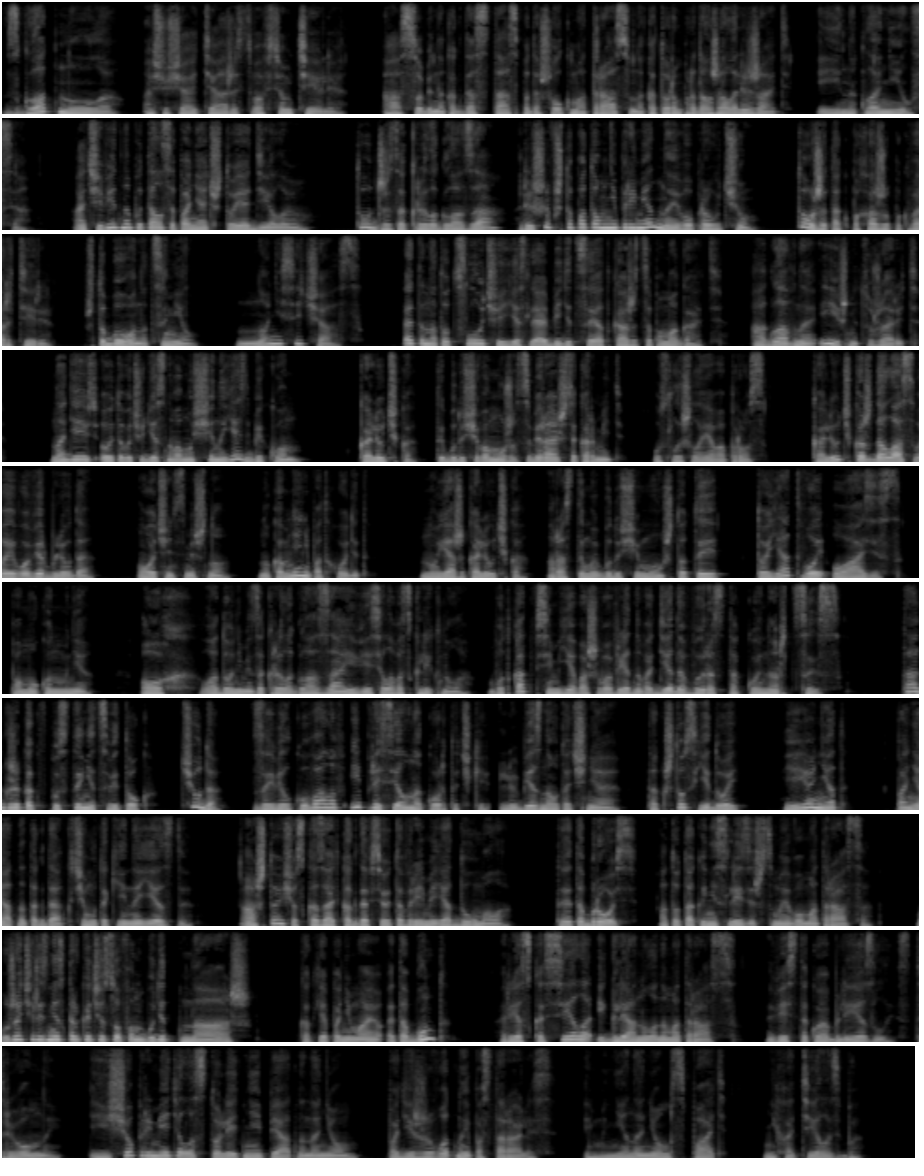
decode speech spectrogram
Сглотнула, ощущая тяжесть во всем теле. А особенно, когда Стас подошел к матрасу, на котором продолжала лежать, и наклонился. Очевидно, пытался понять, что я делаю. Тут же закрыла глаза, решив, что потом непременно его проучу. Тоже так похожу по квартире, чтобы он оценил. Но не сейчас. Это на тот случай, если обидится и откажется помогать. А главное, яичницу жарить. Надеюсь, у этого чудесного мужчины есть бекон? Колючка, ты будущего мужа собираешься кормить? Услышала я вопрос. Колючка ждала своего верблюда. Очень смешно, но ко мне не подходит. Ну я же колючка, раз ты мой будущий муж, то ты... То я твой оазис, помог он мне. Ох, ладонями закрыла глаза и весело воскликнула. Вот как в семье вашего вредного деда вырос такой нарцисс. Так же, как в пустыне цветок. Чудо, заявил Кувалов и присел на корточки, любезно уточняя. Так что с едой? Ее нет. Понятно тогда, к чему такие наезды. А что еще сказать, когда все это время я думала? Ты это брось, а то так и не слезешь с моего матраса. Уже через несколько часов он будет наш. Как я понимаю, это бунт? Резко села и глянула на матрас. Весь такой облезлый, стрёмный. И еще приметила столетние пятна на нем. Поди животные постарались. И мне на нем спать не хотелось бы.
